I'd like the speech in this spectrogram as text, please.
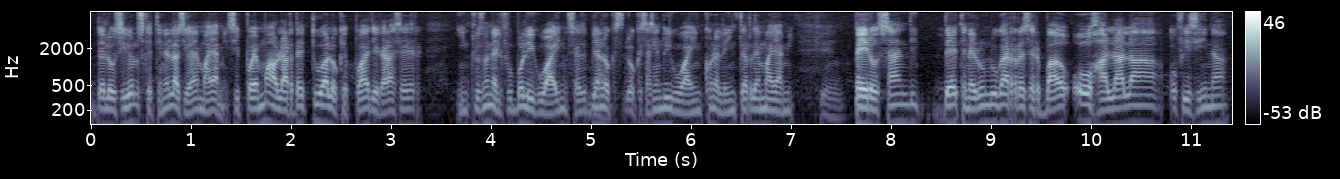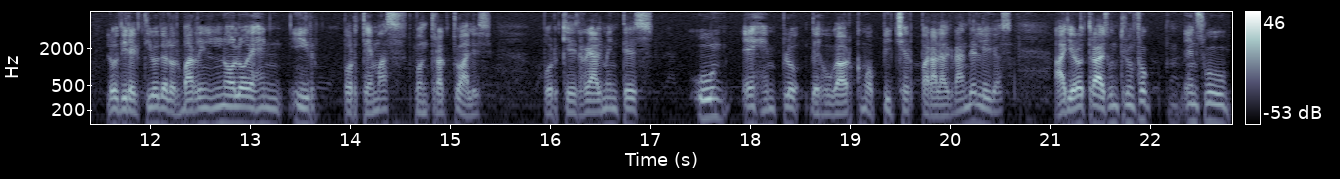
de los, ídolos que tiene la ciudad de Miami. Si podemos hablar de tú a lo que pueda llegar a ser incluso en el fútbol Higuaín, ustedes ven lo que, lo que está haciendo Higuaín con el Inter de Miami, pero Sandy debe tener un lugar reservado, ojalá la oficina, los directivos de los Marlins no lo dejen ir por temas contractuales, porque realmente es un ejemplo de jugador como pitcher para las grandes ligas. Ayer otra vez un triunfo en, su,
